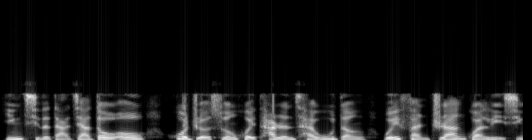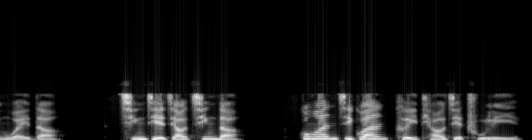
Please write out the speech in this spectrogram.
引起的打架斗殴或者损毁他人财物等违反治安管理行为的，情节较轻的，公安机关可以调解处理。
